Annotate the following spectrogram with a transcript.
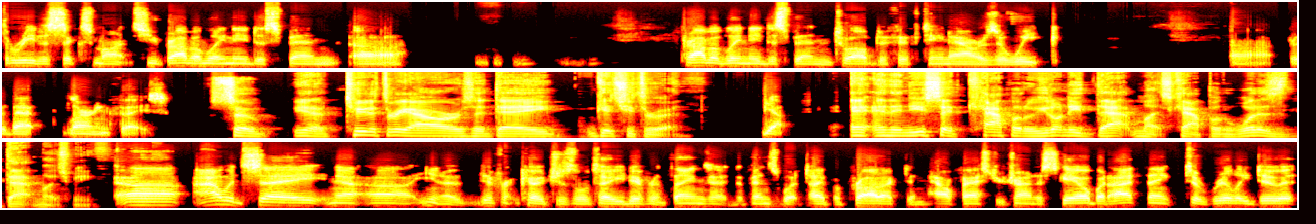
three to six months, you probably need to spend uh, probably need to spend twelve to fifteen hours a week uh, for that learning phase. So you know, two to three hours a day gets you through it. Yeah. And, and, then you said capital. You don't need that much capital. What does that much mean? Uh, I would say now, uh, you know, different coaches will tell you different things. It depends what type of product and how fast you're trying to scale. But I think to really do it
